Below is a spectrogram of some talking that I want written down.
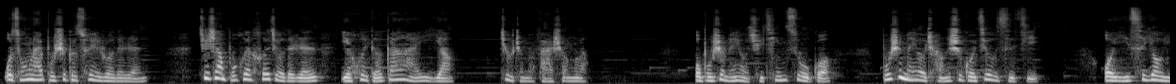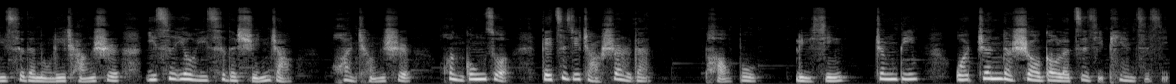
我从来不是个脆弱的人，就像不会喝酒的人也会得肝癌一样，就这么发生了。我不是没有去倾诉过，不是没有尝试过救自己。我一次又一次的努力尝试，一次又一次的寻找，换城市，换工作，给自己找事儿干，跑步、旅行、征兵，我真的受够了自己骗自己。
